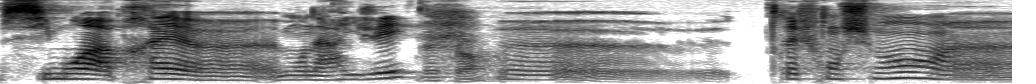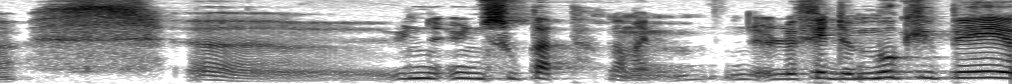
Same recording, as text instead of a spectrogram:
six mois après euh, mon arrivée. Euh, très franchement, euh, une, soupape quand même. Le fait de m'occuper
